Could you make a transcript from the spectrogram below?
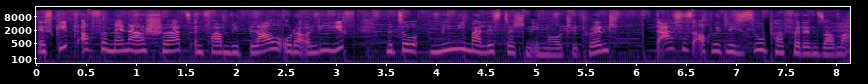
Es gibt auch für Männer Shirts in Farben wie Blau oder Oliv mit so minimalistischen Emoji-Print. Das ist auch wirklich super für den Sommer.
